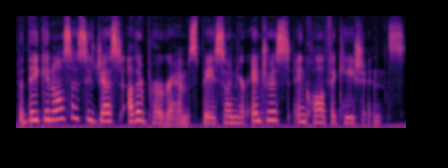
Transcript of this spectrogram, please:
but they can also suggest other programs based on your interests and qualifications.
